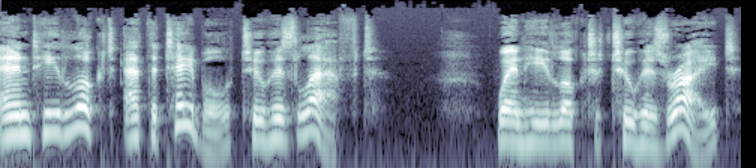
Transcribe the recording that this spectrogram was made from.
and he looked at the table to his left. When he looked to his right,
